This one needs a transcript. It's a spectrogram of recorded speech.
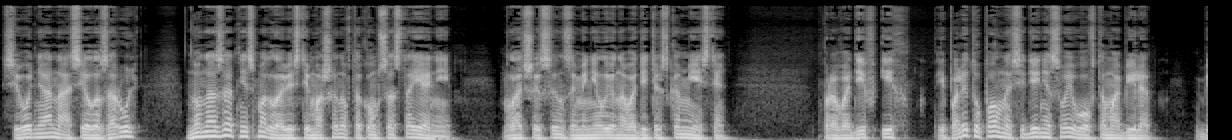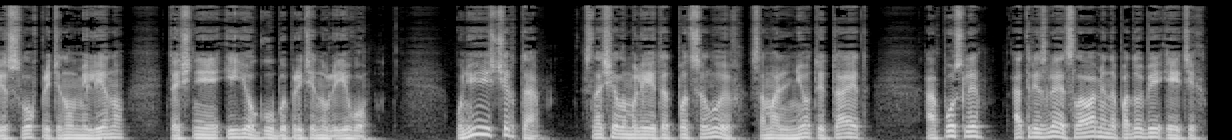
Сегодня она села за руль, но назад не смогла вести машину в таком состоянии. Младший сын заменил ее на водительском месте. Проводив их, Ипполит упал на сиденье своего автомобиля. Без слов притянул Милену, точнее, ее губы притянули его. У нее есть черта. Сначала млеет от поцелуев, сама льнет и тает, а после отрезляет словами наподобие этих.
